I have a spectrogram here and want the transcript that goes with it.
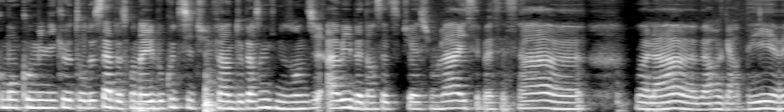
comment communiquer autour de ça. Parce qu'on a eu beaucoup de situ enfin de personnes qui nous ont dit ah oui bah dans cette situation là il s'est passé ça euh, voilà bah regardez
